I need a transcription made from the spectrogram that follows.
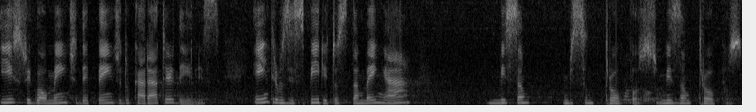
isso igualmente depende do caráter deles. Entre os espíritos também há misantropos, misantropos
